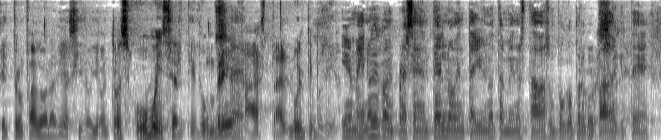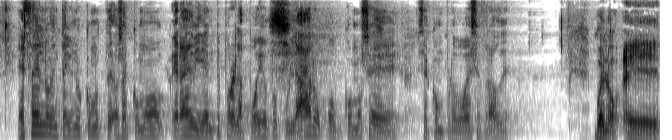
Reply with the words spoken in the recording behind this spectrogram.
que el triunfador había sido yo. Entonces hubo incertidumbre hasta el último día. Y me imagino que con el precedente del 91 también estabas un poco preocupado de que te... ¿Esta del 91 cómo, te, o sea, cómo era evidente por el apoyo popular o, cómo se, se, comprobó ese fraude? Bueno, eh,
